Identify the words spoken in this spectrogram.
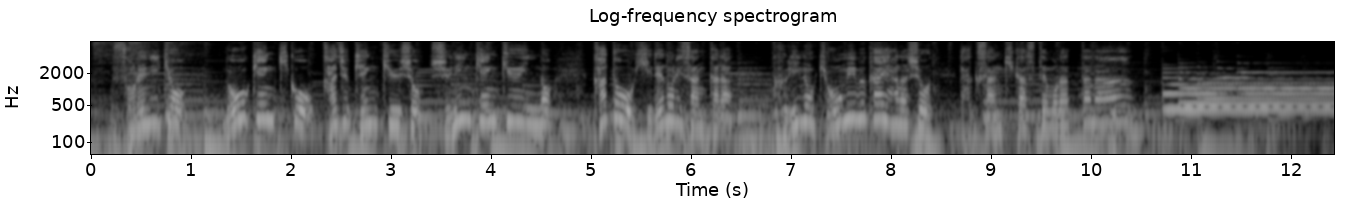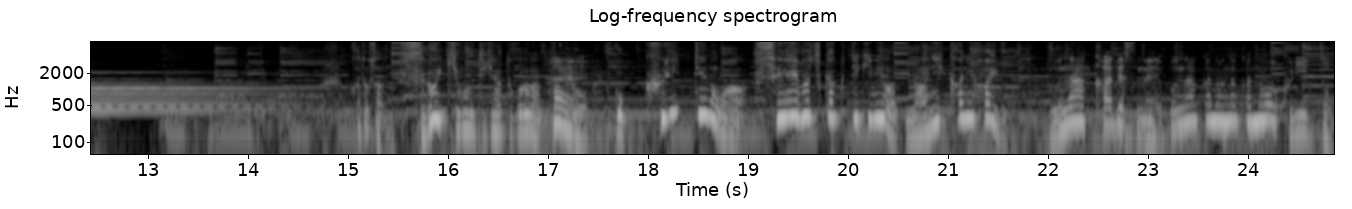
それに今日農研機構果樹研究所主任研究員の加藤秀則さんから栗の興味深い話をたくさん聞かせてもらったな。加藤さんすごい基本的なところなんですけど、はい、こう栗っていうのは生物学的には何かに入るんですか？ブナ科ですね。ブナ科の中の栗属。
